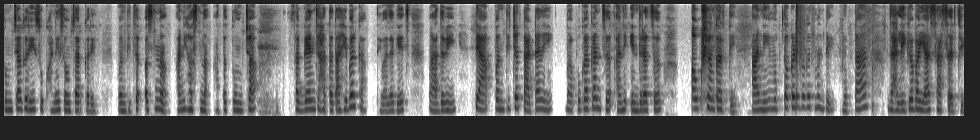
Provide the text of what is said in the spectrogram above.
तुमच्या घरी सुखाने संसार करेल पण तिचं असणं आणि हसणं आता तुमच्या सगळ्यांच्या हातात आहे बरं का? तेव्हा लगेच माधवी त्या पंतीच्या ताटाने बापू काकांचं आणि इंद्राचं औक्षण करते आणि मुक्ताकडे बघत म्हणते मुक्ता झाली ग बाई आज सासरची.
